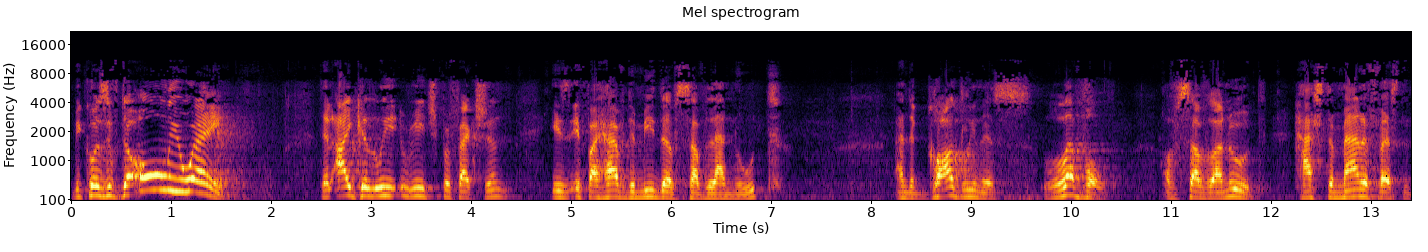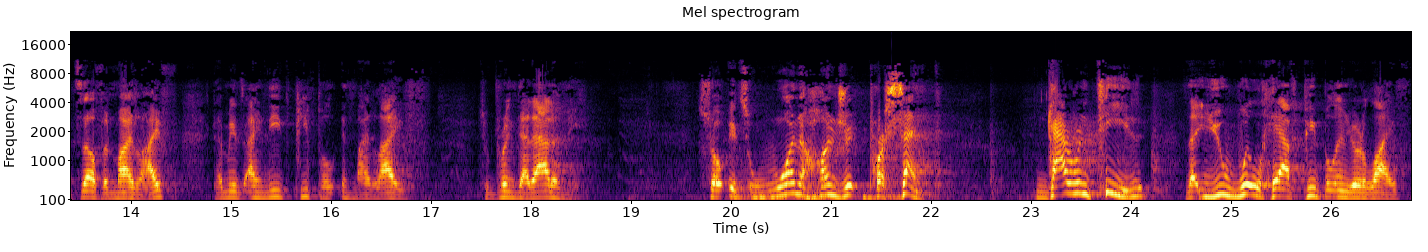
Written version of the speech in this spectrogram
Because if the only way that I can le- reach perfection is if I have the midah of savlanut and the godliness level of savlanut has to manifest itself in my life, that means I need people in my life to bring that out of me. So it's 100% guaranteed that you will have people in your life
